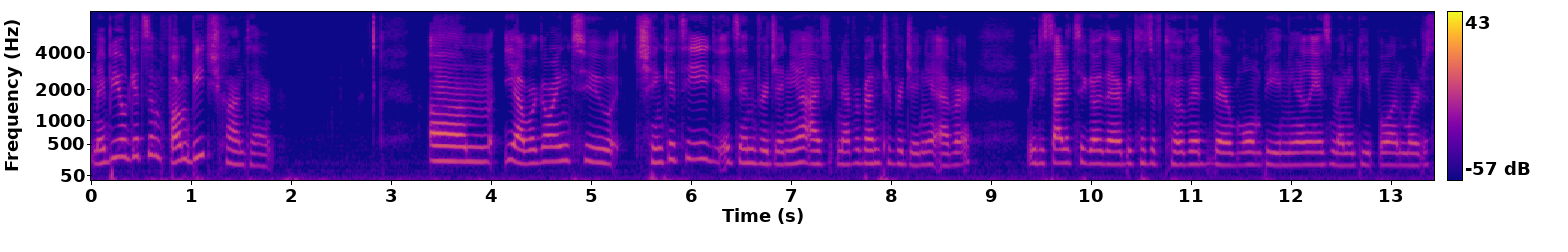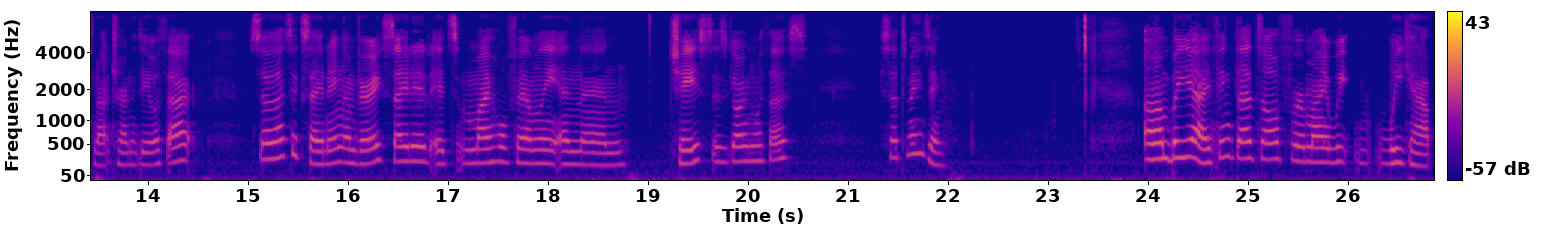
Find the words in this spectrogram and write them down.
Maybe you'll get some fun beach content. Um, yeah, we're going to Chincoteague. It's in Virginia. I've never been to Virginia ever. We decided to go there because of COVID. There won't be nearly as many people, and we're just not trying to deal with that. So that's exciting. I'm very excited. It's my whole family, and then Chase is going with us. So it's amazing. Um, but yeah, I think that's all for my week recap.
